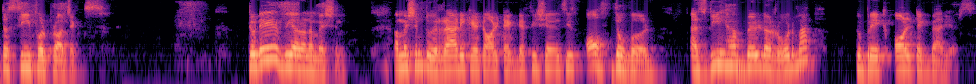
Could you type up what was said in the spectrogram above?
the C4 projects. Today, we are on a mission a mission to eradicate all tech deficiencies of the world as we have built a roadmap to break all tech barriers.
